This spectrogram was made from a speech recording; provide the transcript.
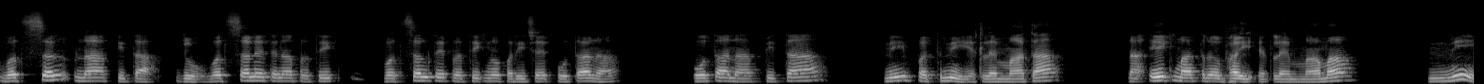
વત્સલ ના પિતા. જો, વત્સલે તેના પ્રતિક, વત્સલ તે પ્રતિકનો પરિચય પોતાના પોતાના પિતાની પત્ની એટલે માતાના એકમાત્ર ભાઈ એટલે મામા ની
